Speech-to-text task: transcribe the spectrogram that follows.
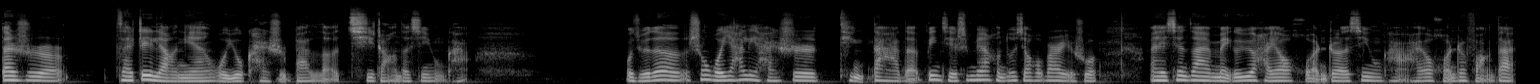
但是。在这两年，我又开始办了七张的信用卡。我觉得生活压力还是挺大的，并且身边很多小伙伴也说：“哎，现在每个月还要还着信用卡，还要还着房贷，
